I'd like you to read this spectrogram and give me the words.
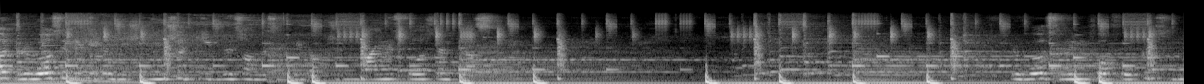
But reverse indicator, you should, keep this on the second option. Minus first and plus. Reverse ring for focus. No.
